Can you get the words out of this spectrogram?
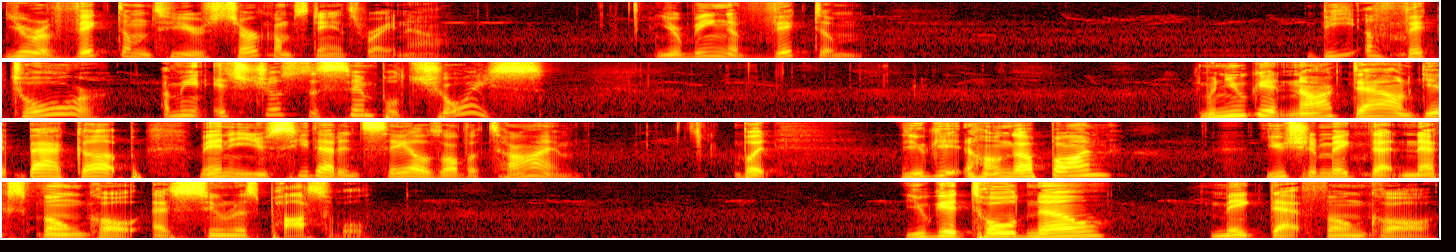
you're a victim to your circumstance right now. You're being a victim. Be a victor. I mean, it's just a simple choice. When you get knocked down, get back up. Man, and you see that in sales all the time. But you get hung up on, you should make that next phone call as soon as possible. You get told no, make that phone call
